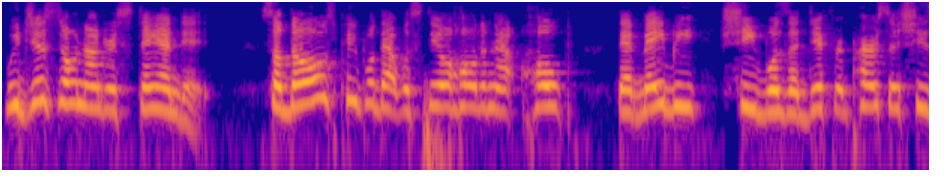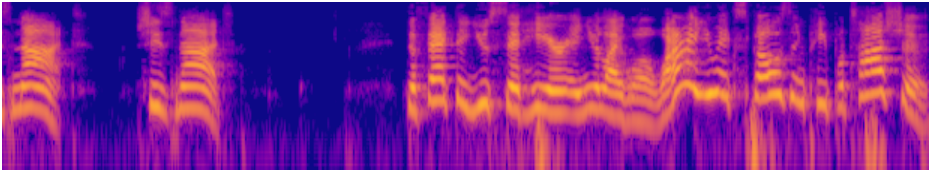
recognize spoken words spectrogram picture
We just don't understand it. So those people that were still holding that hope that maybe she was a different person, she's not. She's not. The fact that you sit here and you're like, well, why are you exposing people, Tasha?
